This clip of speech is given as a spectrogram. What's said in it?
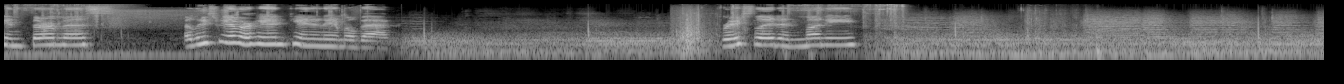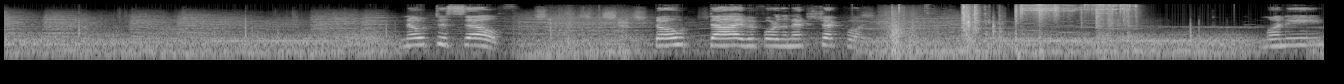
And thermos. At least we have our hand cannon ammo back. Bracelet and money. Note to self. Don't die before the next checkpoint. Money.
